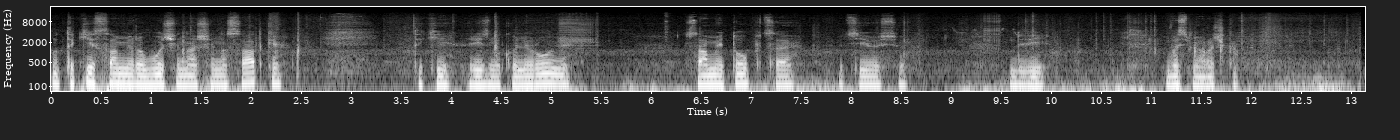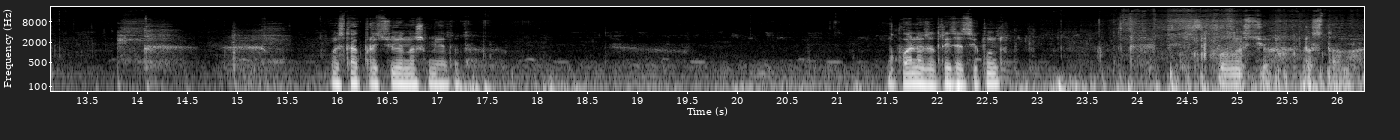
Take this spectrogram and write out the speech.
От такі самі робочі наші насадки. Такі різнокольорові. Самий топ це оці ось дві. Восьмерочка. Ось так працює наш метод. Буквально за 30 секунд Повністю розстава.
